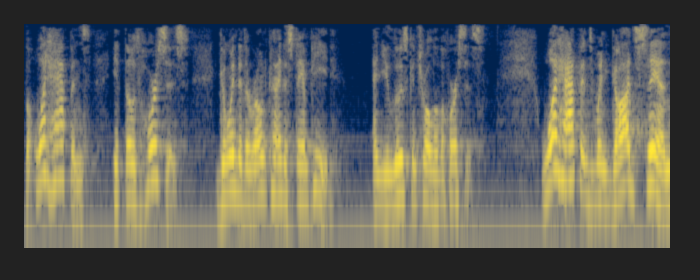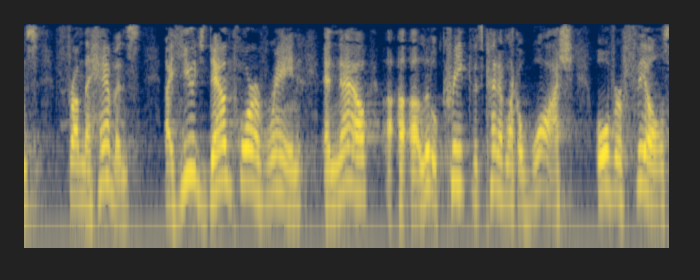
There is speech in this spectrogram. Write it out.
But what happens if those horses go into their own kind of stampede and you lose control of the horses? What happens when God sends from the heavens a huge downpour of rain and now a, a, a little creek that's kind of like a wash overfills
